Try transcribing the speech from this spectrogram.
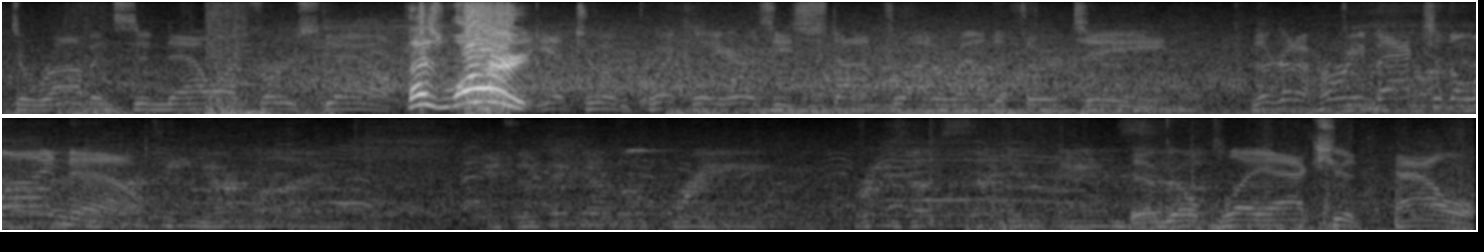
Back to Robinson now on first down. Let's work. Get to him quickly here as he stopped right around the 13. They're going to hurry back to the line now. 15-yard line. It's a pickup of three. Brings up second and They'll go play action. Howell.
